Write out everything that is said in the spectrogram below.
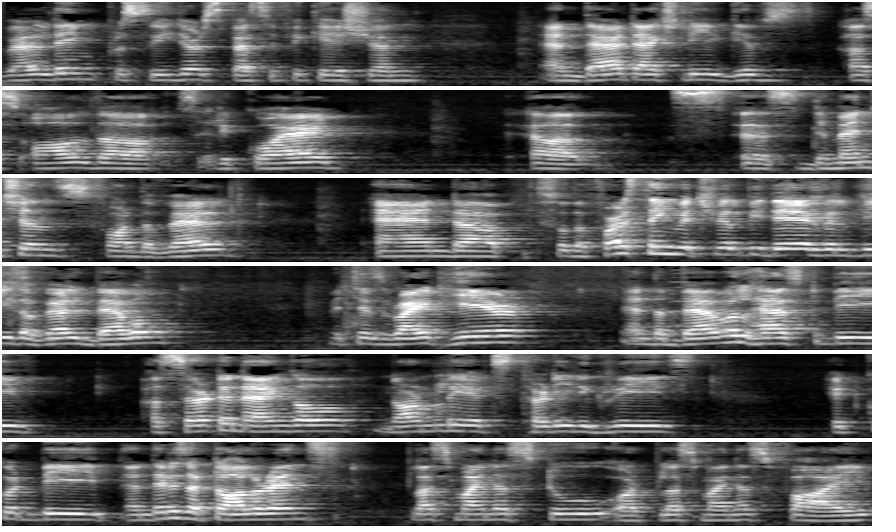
welding procedure specification and that actually gives us all the required uh, uh, dimensions for the weld and uh, so the first thing which will be there will be the weld bevel which is right here. And the bevel has to be a certain angle. Normally it's 30 degrees. It could be and there is a tolerance plus minus 2 or plus minus 5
